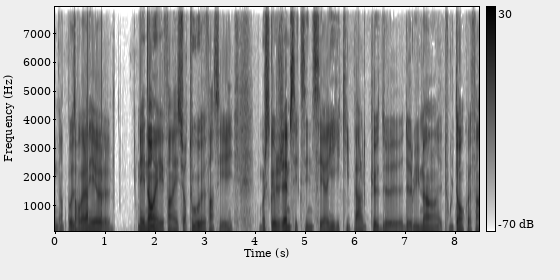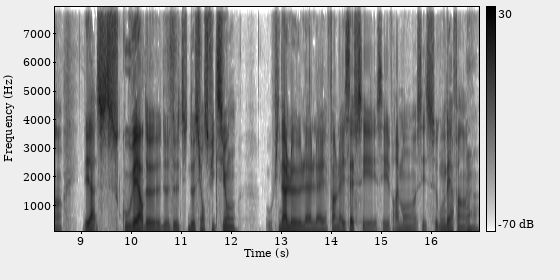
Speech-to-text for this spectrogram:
d'un poseur, voilà. Mais, euh, mais non, et enfin, et surtout, euh, enfin, c'est moi ce que j'aime, c'est que c'est une série qui parle que de, de l'humain euh, tout le temps, quoi. Enfin, déjà, sous couvert de, de, de- de science-fiction. Au final, euh, la, la, enfin, la SF, c'est vraiment secondaire. Enfin, Mhm.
